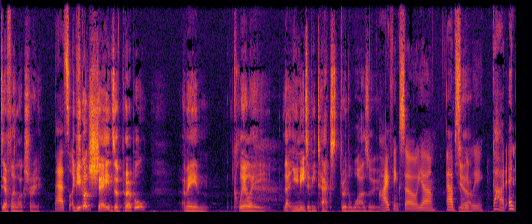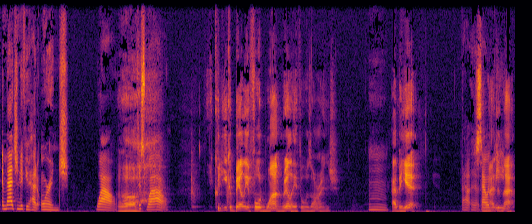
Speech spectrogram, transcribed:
definitely luxury. that's like If you got shades of purple, I mean, clearly that you need to be taxed through the wazoo. I think so. Yeah, absolutely. God, and imagine if you had orange. Wow, Ugh. just wow. You could you could barely afford one really if it was orange. Mm. That'd be it. That, uh, Just that would imagine be that.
